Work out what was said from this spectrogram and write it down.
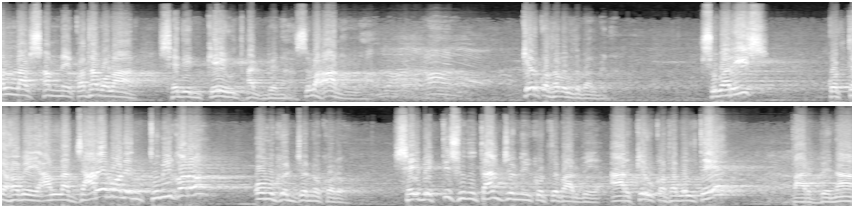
আল্লাহর সামনে কথা বলার সেদিন কেউ থাকবে না। সুবাহান আল্লাহ কেউ কথা বলতে পারবে না। সুপারিশ করতে হবে, আল্লাহ যারে বলেন তুমি করো, অমুকের জন্য করো। সেই ব্যক্তি শুধু তার জন্যই করতে পারবে, আর কেউ কথা বলতে পারবে না।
